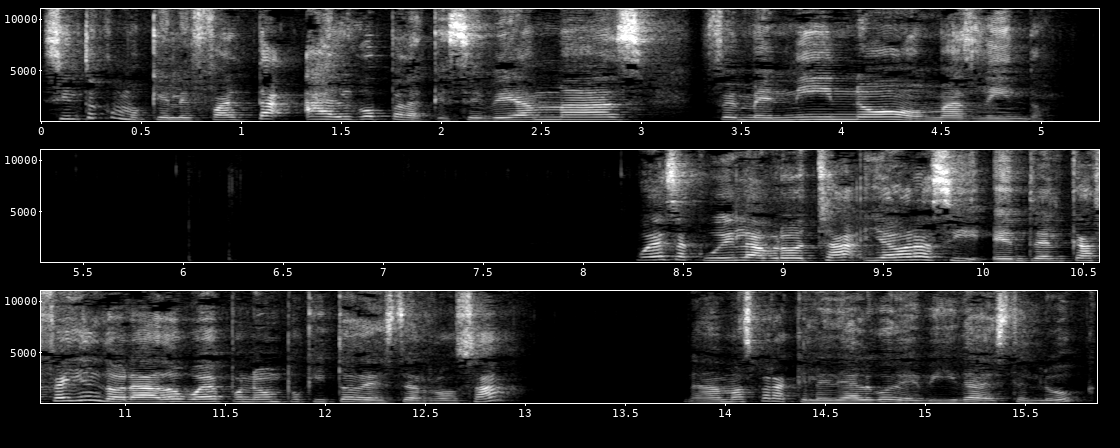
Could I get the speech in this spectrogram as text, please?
siento como que le falta algo para que se vea más femenino o más lindo. Voy a sacudir la brocha y ahora sí, entre el café y el dorado voy a poner un poquito de este rosa, nada más para que le dé algo de vida a este look.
